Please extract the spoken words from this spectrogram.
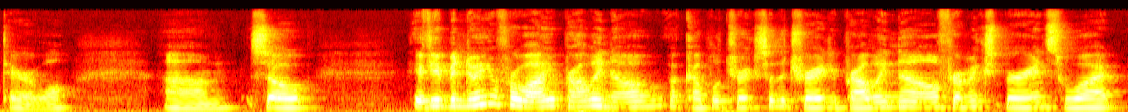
terrible. Um, so if you've been doing it for a while, you probably know a couple tricks of the trade. You probably know from experience what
